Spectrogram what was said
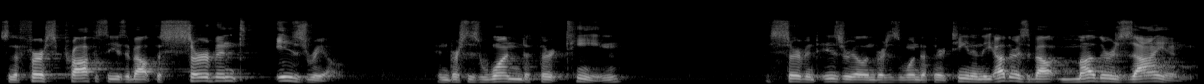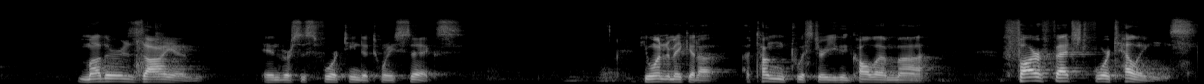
So the first prophecy is about the servant Israel in verses 1 to 13. The servant Israel in verses 1 to 13. And the other is about Mother Zion. Mother Zion in verses 14 to 26. If you wanted to make it a, a tongue twister, you could call them. Uh, far fetched foretellings.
